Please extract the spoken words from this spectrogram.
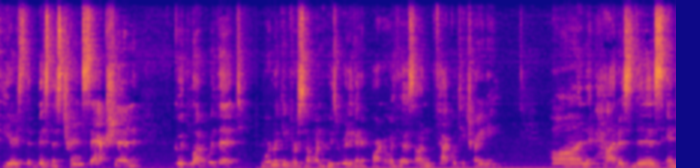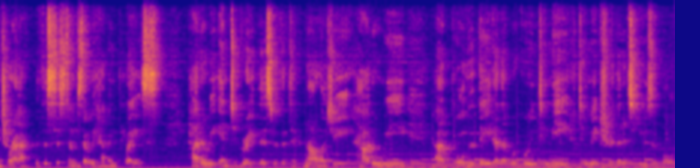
here's the business transaction, good luck with it. We're looking for someone who's really going to partner with us on faculty training, on how does this interact with the systems that we have in place. How do we integrate this with the technology? How do we uh, pull the data that we're going to need to make sure that it's usable?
